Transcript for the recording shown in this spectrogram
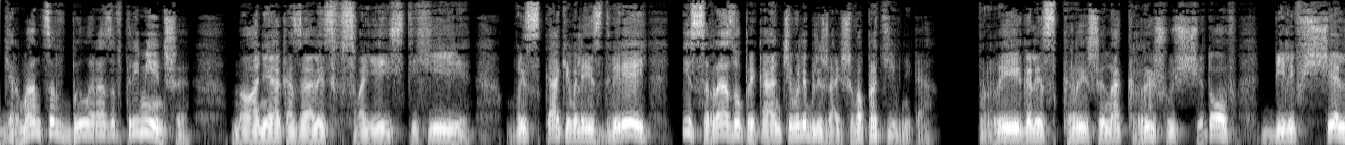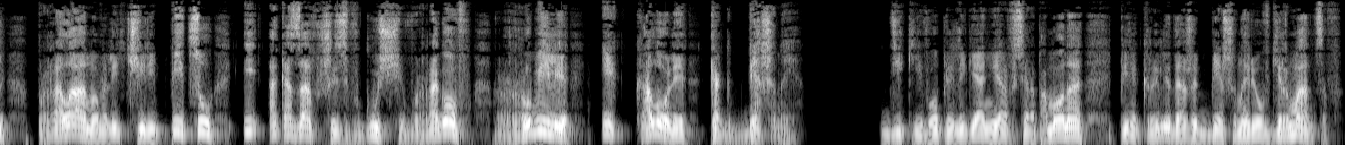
Германцев было раза в три меньше, но они оказались в своей стихии, выскакивали из дверей и сразу приканчивали ближайшего противника. Прыгали с крыши на крышу щитов, били в щель, проламывали черепицу и, оказавшись в гуще врагов, рубили и кололи, как бешеные. Дикие вопли легионеров Серапомона перекрыли даже бешеный рев германцев.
